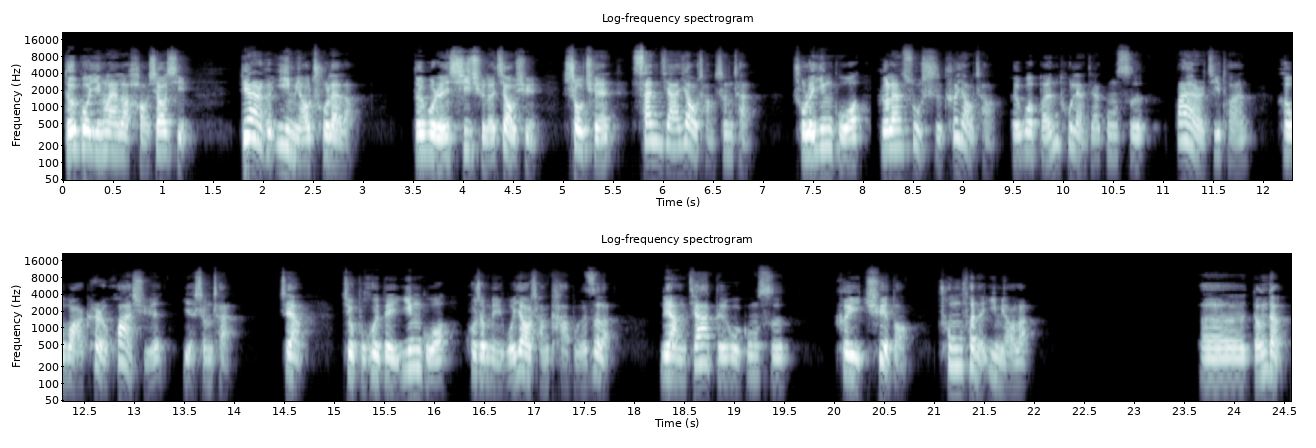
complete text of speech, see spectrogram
德国迎来了好消息，第二个疫苗出来了。德国人吸取了教训，授权三家药厂生产。除了英国格兰素史克药厂，德国本土两家公司拜耳集团和瓦克尔化学也生产，这样就不会被英国或者美国药厂卡脖子了。两家德国公司可以确保充分的疫苗了。呃，等等。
